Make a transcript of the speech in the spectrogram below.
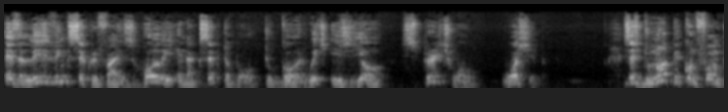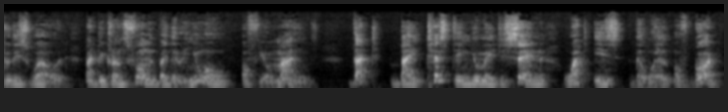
as a living sacrifice, holy and acceptable to God, which is your spiritual worship. He says, Do not be conformed to this world, but be transformed by the renewal of your mind, that by testing you may discern what is the will of God,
